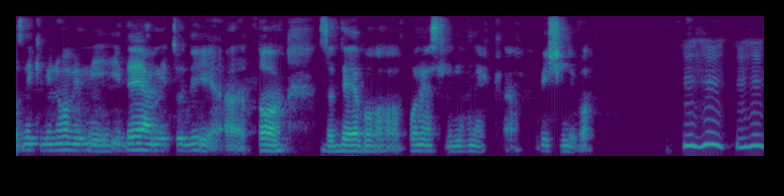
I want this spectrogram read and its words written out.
z nekimi novimi idejami tudi to zadevo ponesli na nek višji nivo. Uhum, uhum.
